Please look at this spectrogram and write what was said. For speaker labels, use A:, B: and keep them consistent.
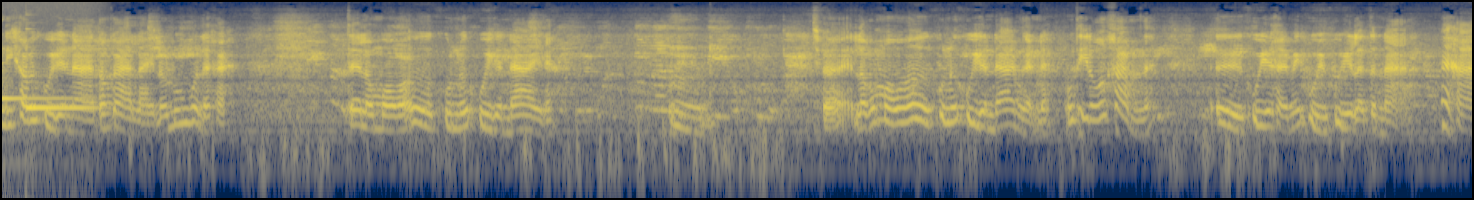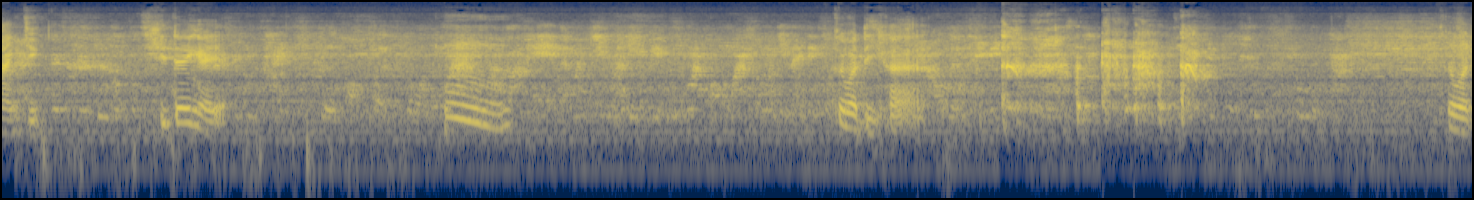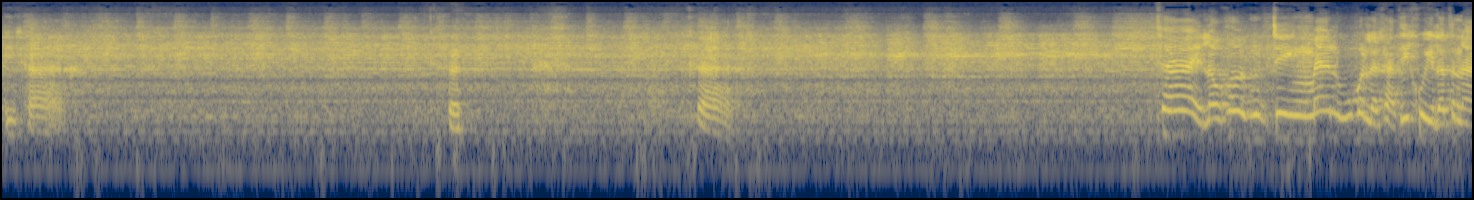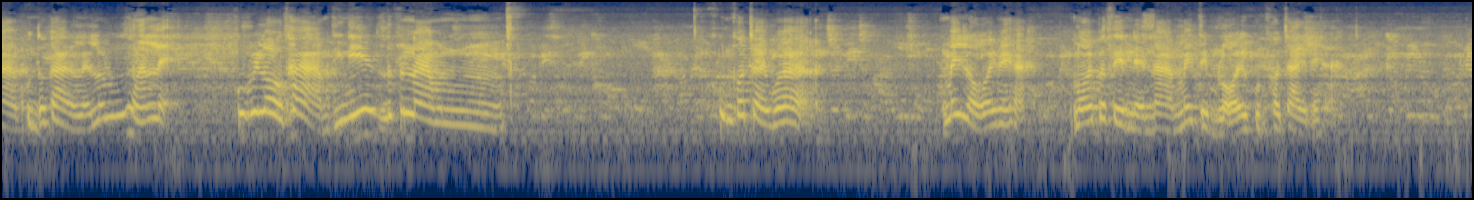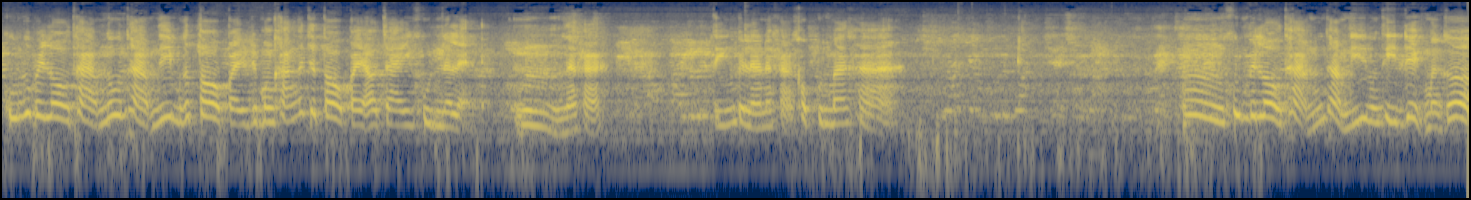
A: คนที่เข้าไปคุยกันนาต้องการอะไรเรารู้หมดเลยค่ะ แต่เรามองว่า เออ คุณก็คุยกันได้นะอืมใช่เราก็มองว่าเออคุณก็คุยกันได้เหมือนกันนะบางทีเราก็ขำนะเออ คุยกับใครไม่คุยคุยกับรัตนาไม่หาจริงคิดได้ไงอะอืมสวัสดีค่ะ สวัสดีค่ะ ค่ะ ใช่ เราก็จริงแม่รู้หมดเลยค่ะ ที่คุยรัตนาคุณต้องการอะไร เรารู้ทั้งนั้นแหละ คุณไปลองถาม ทีนี้รัตนามัน คุณเข้าใจว่า ไม่ร้อยไหมคะร้อยเปอร์เซ็นต์เนี่ยนานไม่เต็มร้อยคุณเข้าใจไหมคะ คุณก็ไปลองถามนู่นถามนี่มันก็ตอบไปบางครั้งก็จะตอบไปเอาใจคุณนั่นแหละ อืมนะคะ ติ้งไปแล้วนะคะ ขอบคุณมากค่ะ อืม คุณไปลองถามนู่นถามนี่บางทีเด็กมันก็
